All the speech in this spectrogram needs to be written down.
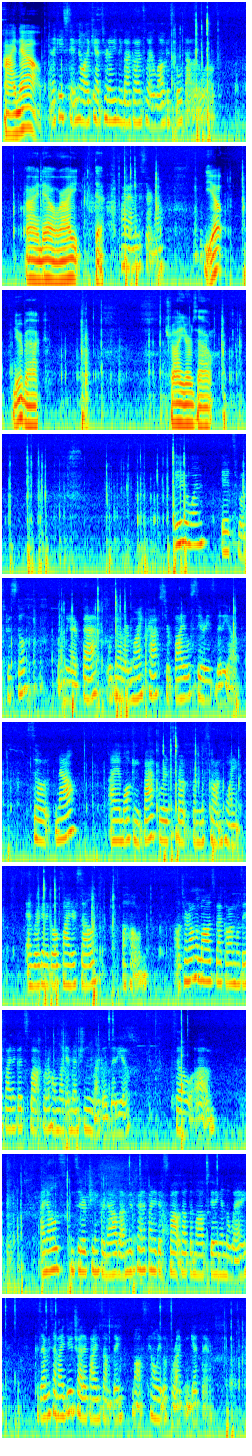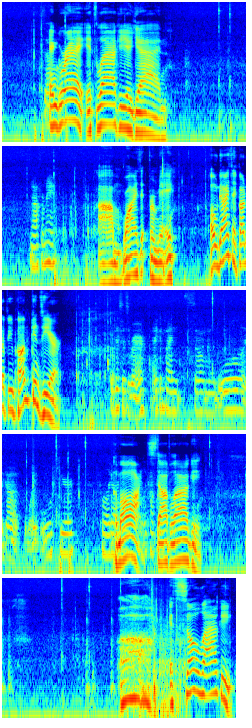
I know. And I can't stay, no, I can't turn anything back on until I log us both out of the world. I know, right? Alright, I'm gonna start now. yep. You're back. Try yours out. Hey everyone, it's Rose Crystal, and we are back with another Minecraft Survival Series video. So now, I am walking backwards from, from the spawn point, and we're gonna go find ourselves a home. I'll turn all the mobs back on once I find a good spot for a home like I mentioned in Lego's video. So, um, I know it's considered cheating for now, but I'm gonna try to find a good spot without the mobs getting in the way. Because every time I do try to find something, mobs kill me before I can get there. So, And great, it's laggy again. not for me. Um, why is it for me? Oh, nice, I found a few pumpkins here. But this is rare. I can find some wool. I got white wool here. So I Come on, kill a couple- stop lagging. Oh, it's so laggy.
